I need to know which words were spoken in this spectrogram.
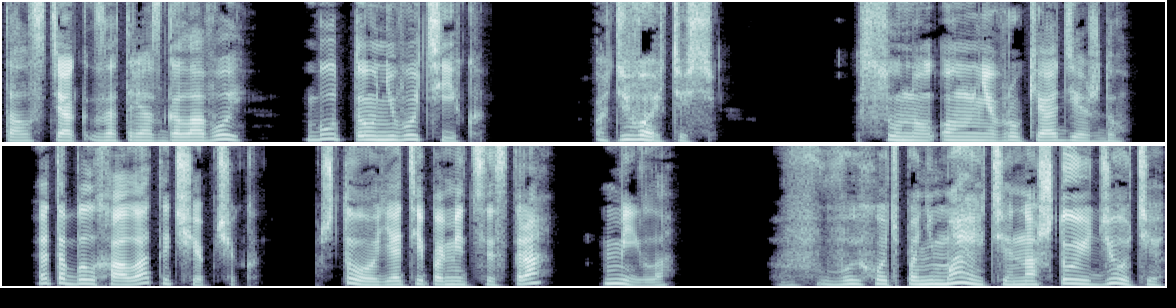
Толстяк затряс головой, будто у него тик. «Одевайтесь», — сунул он мне в руки одежду. Это был халат и чепчик. Что, я типа медсестра? Мило. «Вы хоть понимаете, на что идете,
